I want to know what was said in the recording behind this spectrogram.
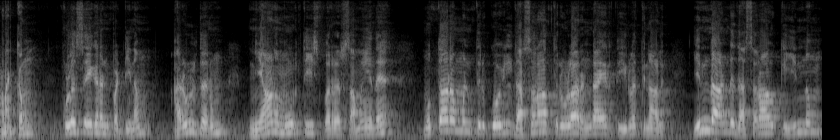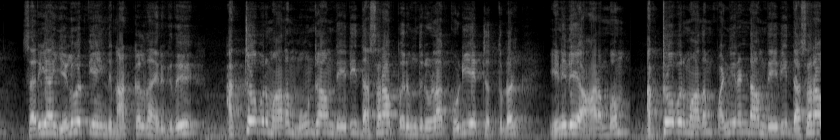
வணக்கம். குலசேகரன் பட்டினம் அருள் தரும் ஞானமூர்த்தீஸ்வரர் சமேத முத்தாரம்மன் திருக்கோவில் தசரா திருவிழா ரெண்டாயிரத்தி இருபத்தி நாலு. இந்த ஆண்டு தசராவுக்கு இன்னும் சரியாக எழுபத்தி ஐந்து நாட்கள் தான் இருக்குது. அக்டோபர் மாதம் மூன்றாம் தேதி தசரா பெருந்திருவிழா கொடியேற்றத்துடன் இனிதே ஆரம்பம். அக்டோபர் மாதம் பன்னிரெண்டாம் தேதி தசரா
